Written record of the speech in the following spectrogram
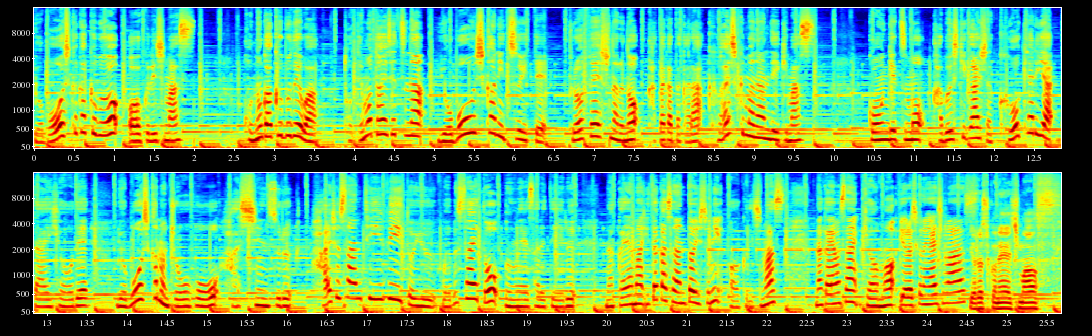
予防歯科学部をお送りします。この学部ではとても大切な予防歯科についてプロフェッショナルの方々から詳しく学んでいきます。今月も株式会社クオキャリア代表で予防歯科の情報を発信する歯医者さん TV というウェブサイトを運営されている中山豊さんと一緒にお送りします。中山さん今日もよろしくお願いしますよろしくお願いします。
